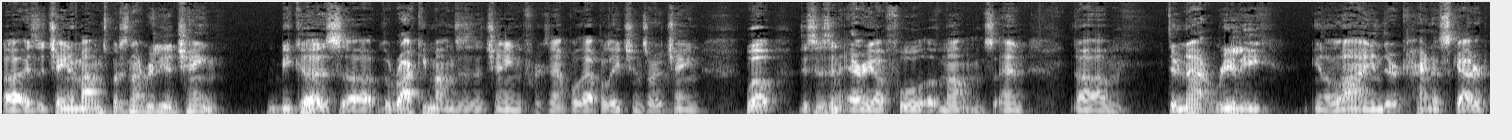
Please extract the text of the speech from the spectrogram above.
uh, is a chain of mountains, but it's not really a chain because uh, the Rocky Mountains is a chain, for example, the Appalachians are a chain. Well, this is an area full of mountains, and um, they're not really in a line; they're kind of scattered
